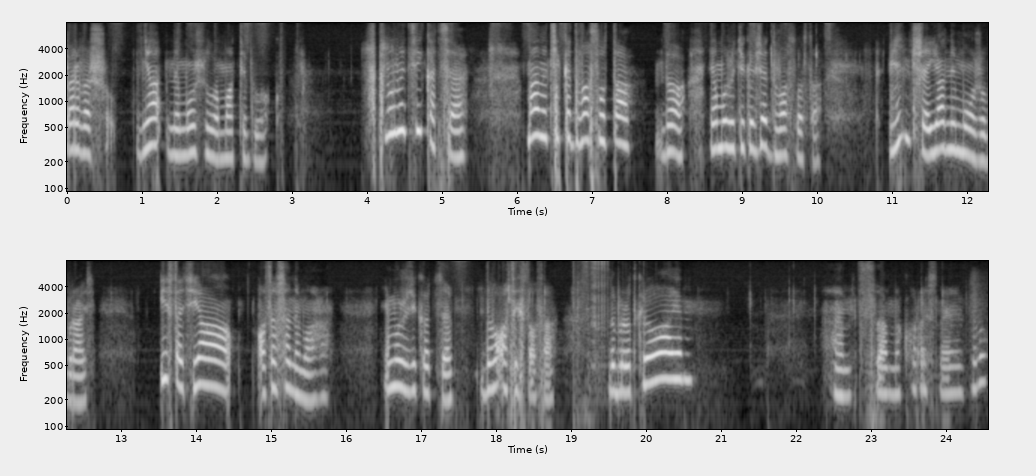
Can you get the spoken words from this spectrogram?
Перше, що я не можу ламати блок. Ну не тільки це. У мене тільки два слота. Да, я можу тільки взяти два слота. Інше я не можу брати. І стать я оце все не можу. Я можу тільки оце. Два оцих слота. Добре, відкриваємо. Ем, Саме корисне беру.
